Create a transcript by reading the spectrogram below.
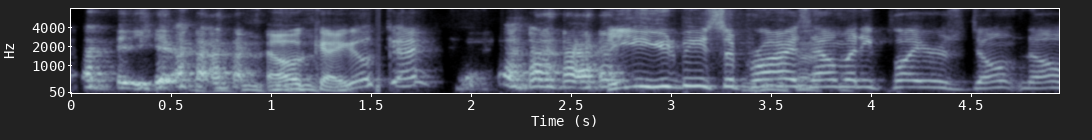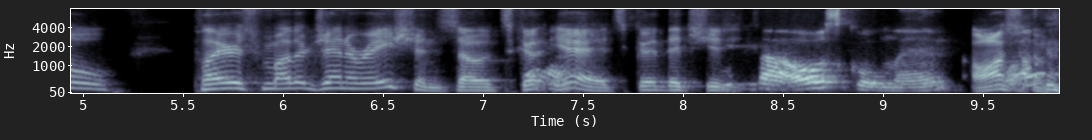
yeah. okay, okay. You'd be surprised how many players don't know players from other generations. So it's good. Yeah, it's good that you. He's not old school, man. Awesome.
